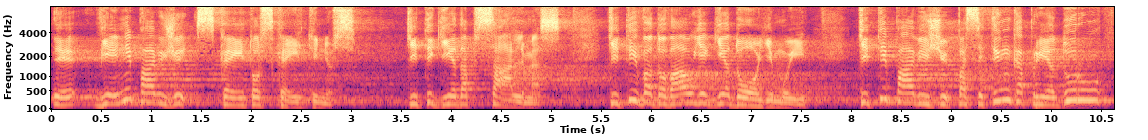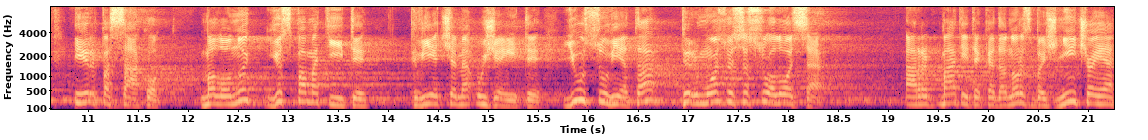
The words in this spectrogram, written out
E, vieni, pavyzdžiui, skaito skaitinius, kiti gėda psalmes, kiti vadovauja gėdojimui, kiti, pavyzdžiui, pasitinka prie durų ir pasako, malonu jūs pamatyti, kviečiame užeiti, jūsų vieta pirmuosiuose suoluose. Ar matėte kada nors bažnyčioje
